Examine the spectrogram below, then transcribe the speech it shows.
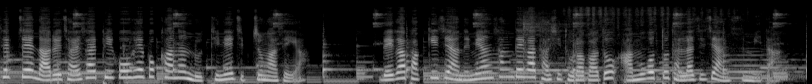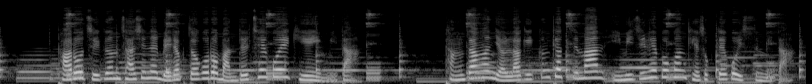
셋째, 나를 잘 살피고 회복하는 루틴에 집중하세요. 내가 바뀌지 않으면 상대가 다시 돌아봐도 아무것도 달라지지 않습니다. 바로 지금 자신을 매력적으로 만들 최고의 기회입니다. 당장은 연락이 끊겼지만 이미지 회복은 계속되고 있습니다.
